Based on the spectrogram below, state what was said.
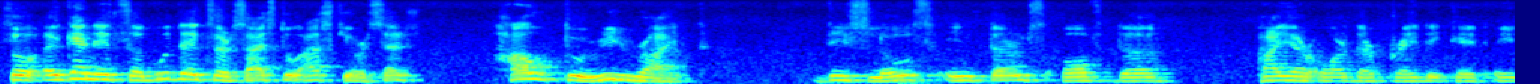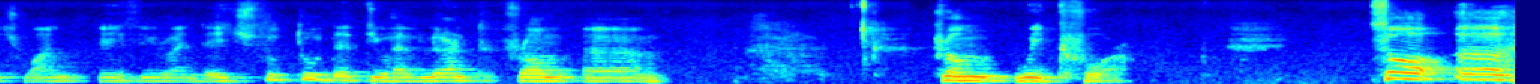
So again, it's a good exercise to ask yourself how to rewrite these laws in terms of the higher order predicate H1, H0, and H2 that you have learned from, um, from week four. So uh,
